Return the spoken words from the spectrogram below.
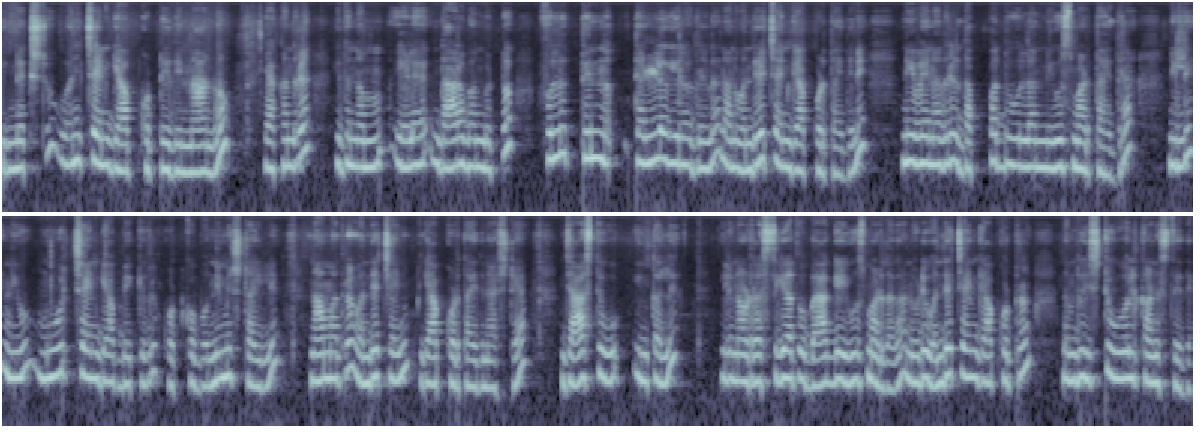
ಈಗ ನೆಕ್ಸ್ಟು ಒಂದು ಚೈನ್ ಗ್ಯಾಪ್ ಕೊಟ್ಟಿದ್ದೀನಿ ನಾನು. ಯಾಕಂದರೆ ಇದು ನಮ್ಮ ಎಳೆ ದಾರ ಬಂದುಬಿಟ್ಟು ಫುಲ್ ತಿನ್ ತೆಳ್ಳಗಿರೋದ್ರಿಂದ ನಾನು ಒಂದೇ ಚೈನ್ ಗ್ಯಾಪ್ ಕೊಡ್ತಾ ಇದ್ದೀನಿ. ನೀವೇನಾದರೂ ದಪ್ಪದ ಹುಲ್ಲನ್ನು ಯೂಸ್ ಮಾಡ್ತಾ ಇದ್ರೆ ಇಲ್ಲಿ ನೀವು ಮೂರು ಚೈನ್ ಗ್ಯಾಪ್ ಬೇಕಿದ್ರೆ ಕೊಟ್ಕೋಬೋದು. ನಿಮ್ಮ ಇಷ್ಟ ಇಲ್ಲಿ. ನಾ ಮಾತ್ರ ಒಂದೇ ಚೈನ್ ಗ್ಯಾಪ್ ಕೊಡ್ತಾ ಇದ್ದೀನಿ ಅಷ್ಟೇ. ಜಾಸ್ತಿ ಇಂತಲ್ಲಿ ಇಲ್ಲಿ ನಾವು ಡ್ರೆಸ್ಸಿಗೆ ಅಥವಾ ಬ್ಯಾಗ್ಗೆ ಯೂಸ್ ಮಾಡಿದಾಗ ನೋಡಿ ಒಂದೇ ಚೈನ್ ಗ್ಯಾಪ್ ಕೊಟ್ಟರೆ ನಮ್ಮದು ಇಷ್ಟು ಹೋಲ್ ಕಾಣಿಸ್ತಿದೆ.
